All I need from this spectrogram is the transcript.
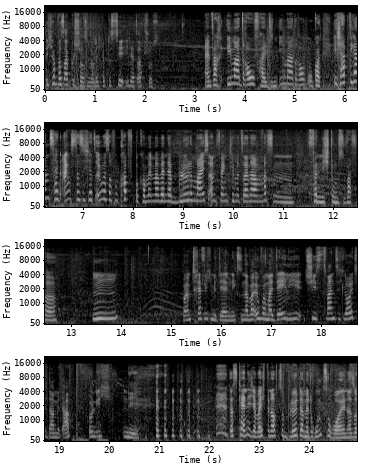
Ich habe was abgeschossen, aber ich glaube, das zählt nicht als Abschuss. Einfach immer draufhalten, immer drauf. Oh Gott, ich habe die ganze Zeit Angst, dass ich jetzt irgendwas auf den Kopf bekomme, immer wenn der blöde Mais anfängt hier mit seiner Massenvernichtungswaffe. Mhm. Vor allem treffe ich mit der nichts. Und da war irgendwann mal Daily, schießt 20 Leute damit ab. Und ich. Nee. Das kenne ich, aber ich bin auch zu blöd, damit rumzurollen. Also,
